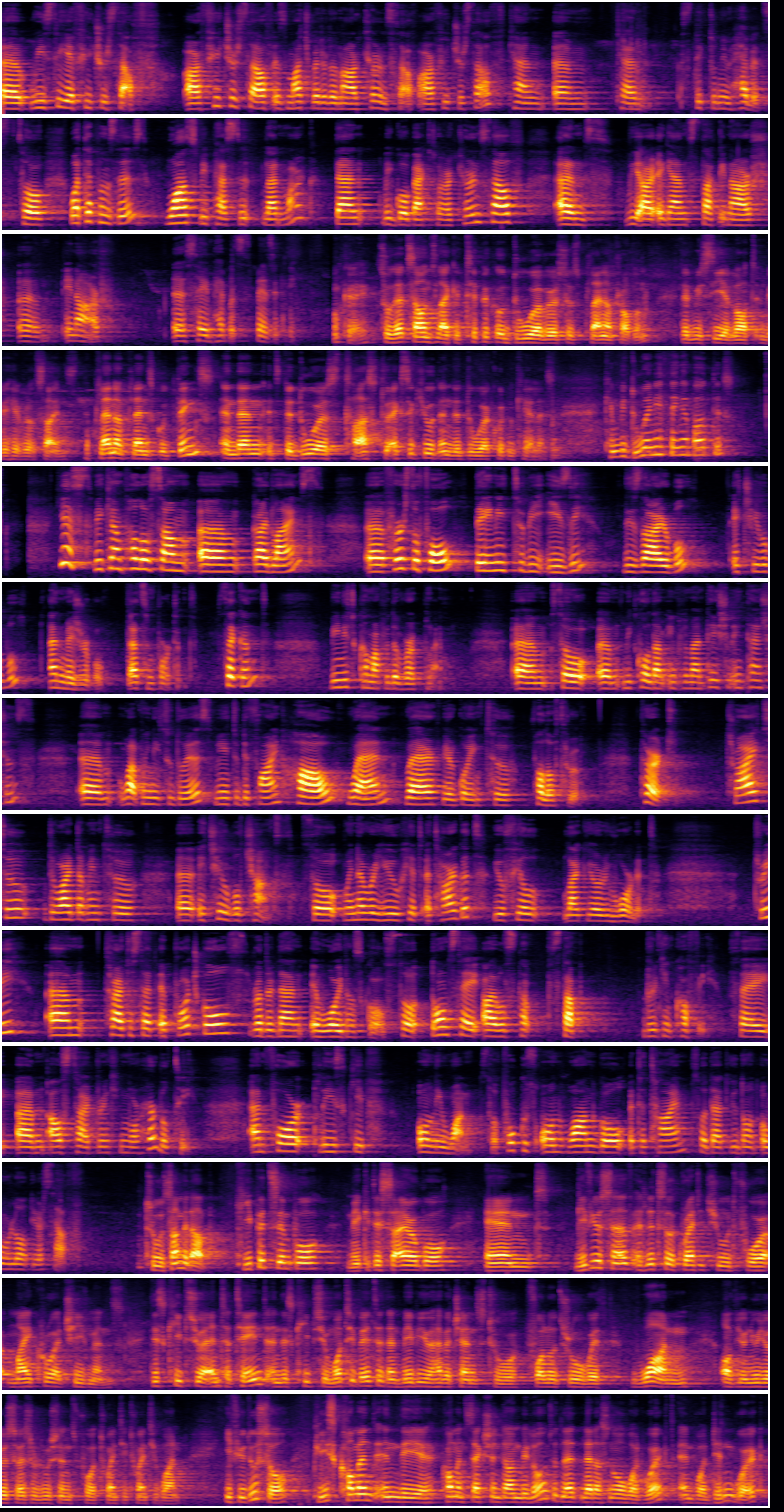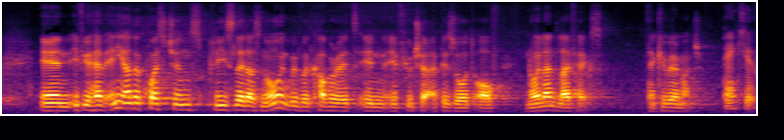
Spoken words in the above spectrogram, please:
uh, we see a future self. Our future self is much better than our current self. Our future self can, um, can stick to new habits. So what happens is once we pass the landmark, then we go back to our current self and we are again stuck in our, uh, in our uh, same habits basically. Okay, so that sounds like a typical doer versus planner problem that we see a lot in behavioral science. The planner plans good things and then it's the doer's task to execute and the doer couldn't care less. Can we do anything about this? Yes, we can follow some um, guidelines. Uh, first of all, they need to be easy, desirable, achievable, and measurable. That's important. Second, we need to come up with a work plan. Um, so um, we call them implementation intentions. Um, what we need to do is we need to define how, when, where we are going to follow through. Third, try to divide them into uh, achievable chunks. So whenever you hit a target, you feel like you're rewarded. Three, um, try to set approach goals rather than avoidance goals. So don't say, I will stop, stop drinking coffee say, um, I'll start drinking more herbal tea. And four, please keep only one. So focus on one goal at a time so that you don't overload yourself. To sum it up, keep it simple, make it desirable, and give yourself a little gratitude for micro achievements. This keeps you entertained and this keeps you motivated and maybe you have a chance to follow through with one of your New Year's resolutions for 2021. If you do so, please comment in the comment section down below to let, let us know what worked and what didn't work. And if you have any other questions, please let us know and we will cover it in a future episode of Neuland Lifehacks. Thank you very much. Thank you.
